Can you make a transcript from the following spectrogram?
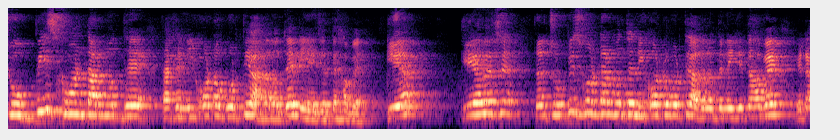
চব্বিশ ঘণ্টার মধ্যে তাকে নিকটবর্তী আদালতে নিয়ে যেতে হবে। ক্লিয়ার ক্লিয়ার হয়েছে? তাহলে চব্বিশ ঘণ্টার মধ্যে নিকটবর্তী আদালতে নিয়ে যেতে হবে। এটা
